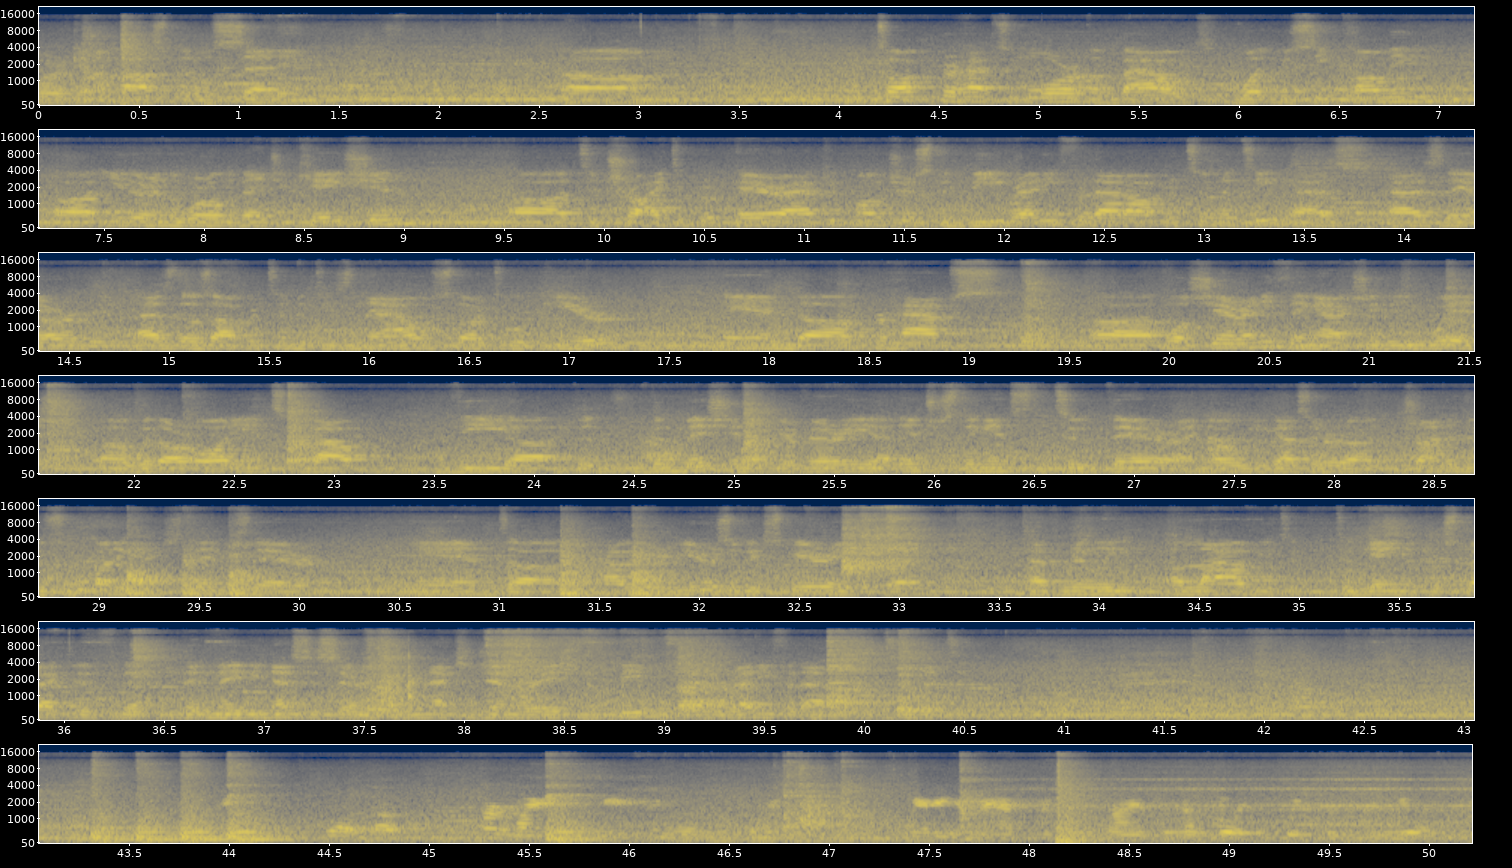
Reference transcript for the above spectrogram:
work in a hospital setting. Um, talk perhaps more about what you see coming, uh, either in the world of education, uh, to try to prepare acupuncturists to be ready for that opportunity as as they are as those opportunities now start to appear, and uh, perhaps uh, well share anything actually that you wish uh, with our audience about the, uh, the, the mission of your very uh, interesting institute there. I know you guys are uh, trying to do some cutting edge things there, and uh, how your years of experience that have really allowed you to, to gain the perspective that, that may be necessary for the next generation of people to be ready for that opportunity. Part of my education was getting a master's in science and medical education in the U.S.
